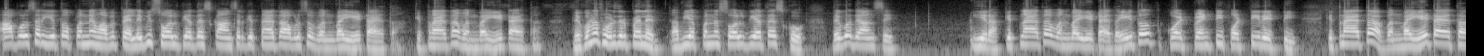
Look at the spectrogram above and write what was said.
आप बोलो, सर, ये तो अपन ने वहाँ पर पहले भी सॉल्व किया था। इसका आंसर कितना आया था? आप बोलो, सर वन बाई एट आया था। कितना आया था? वन बाई एट आया था। देखो ना, थोड़ी देर पहले अभी अपन ने सॉल्व किया था इसको। देखो, ध्यान से। ये रहा, कितना आया था? वन बाई एट आया था। ये तो ट्वेंटी, फोर्टी, एट्टी। कितना आया था? वन बाई एट आया था।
